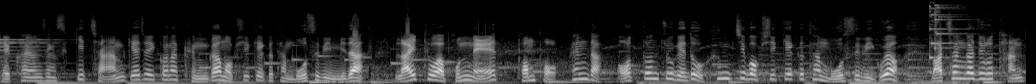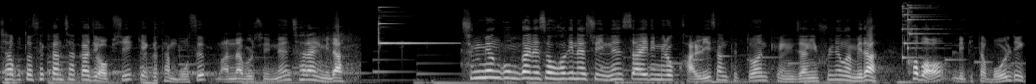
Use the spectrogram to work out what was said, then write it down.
백화연생 스키참 깨져 있거나 금감 없이 깨끗한 모습입니다. 라이트와 본넷, 범 퍼, 펜다 어떤 쪽에도 흠집 없이 깨끗한 모습이고요. 마찬가지로 단차부터 색단차까지 없이 깨끗한 모습 만나볼 수 있는 차량입니다. 측면 공간에서 확인할 수 있는 사이드미러 관리 상태 또한 굉장히 훌륭합니다. 커버, 리피터 몰딩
